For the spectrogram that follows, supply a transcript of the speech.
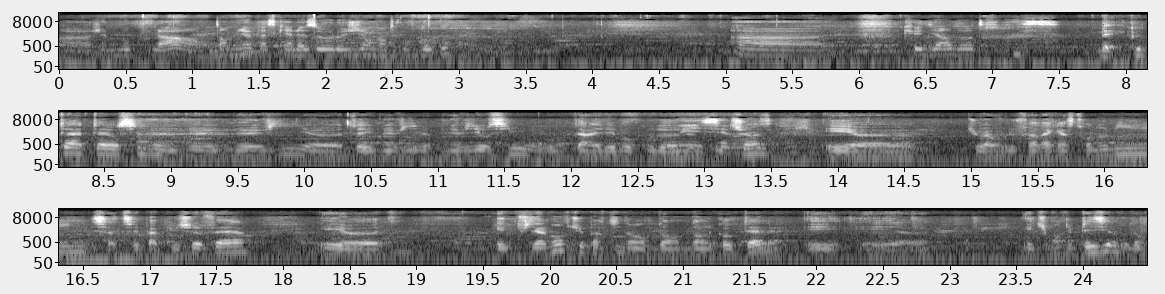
Euh, J'aime beaucoup l'art, tant mieux parce qu'à la zoologie on en trouve beaucoup. Que dire d'autre? Mais que tu as, aussi une, une- une vie, euh, une vie, une vie aussi où tu arrivé beaucoup de, Oui, petites vrai. choses. Et euh, tu as voulu faire de la gastronomie, ça ne s'est pas pu se faire. Et, euh, et finalement, tu es parti dans, dans- dans le cocktail et, et, euh, et tu prends du plaisir dedans.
